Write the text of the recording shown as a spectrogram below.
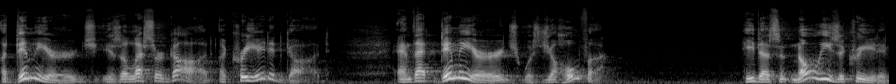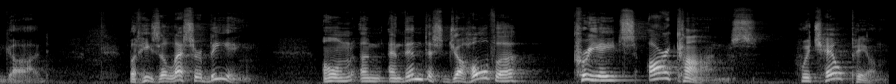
A demiurge is a lesser god, a created god. And that demiurge was Jehovah. He doesn't know he's a created God, but he's a lesser being. On, and, and then this Jehovah creates archons, which help him.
